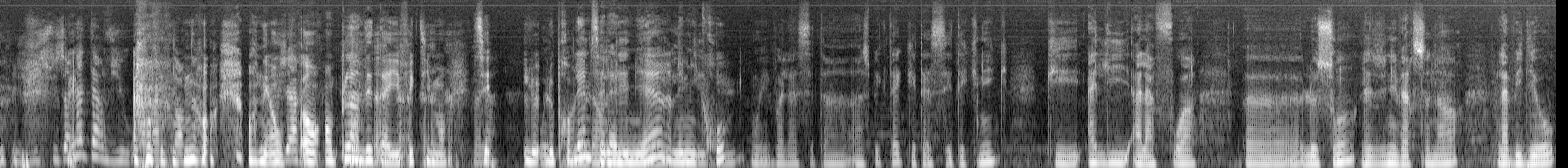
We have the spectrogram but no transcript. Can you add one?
Je suis en interview en même temps. non, on est en, plein détail, effectivement. Le, problème, c'est la lumière, les micros. Oui, voilà, c'est un, spectacle qui est assez technique, qui allie à la fois euh, le son, les univers sonores, la vidéo,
